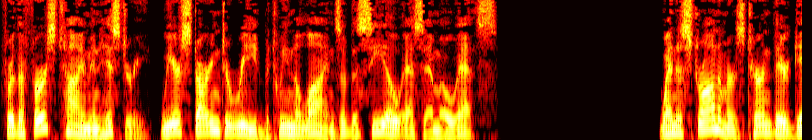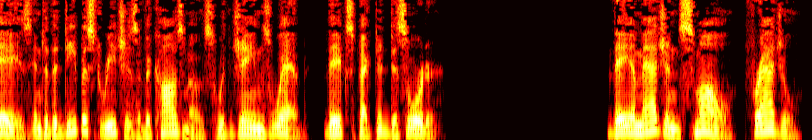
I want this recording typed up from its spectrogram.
For the first time in history, we are starting to read between the lines of the cosmos. When astronomers turned their gaze into the deepest reaches of the cosmos with James Webb, they expected disorder. They imagined small, fragile,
